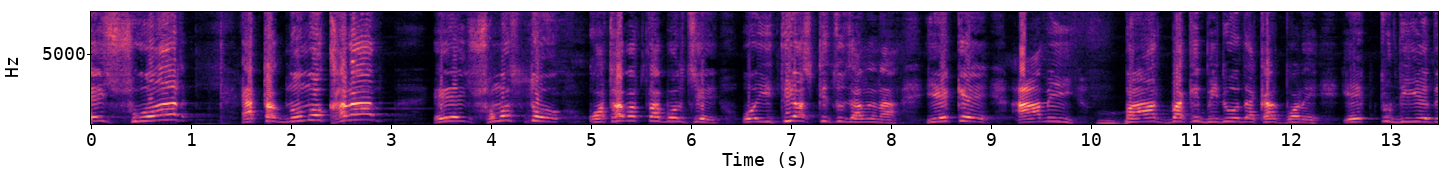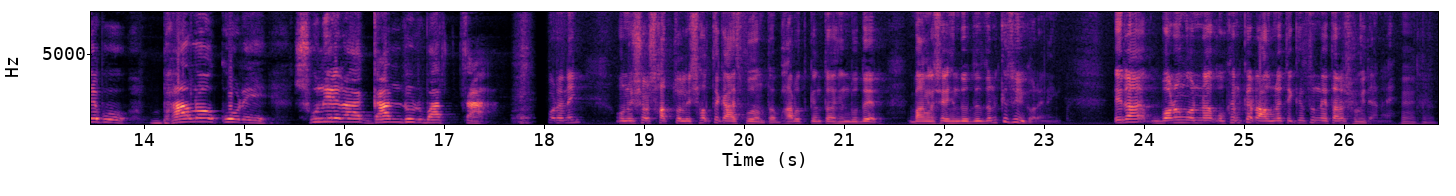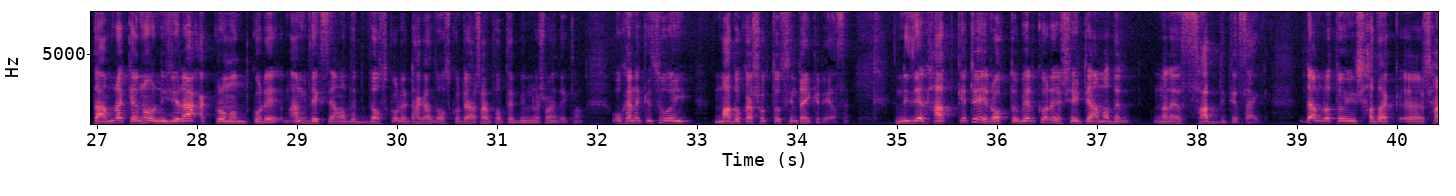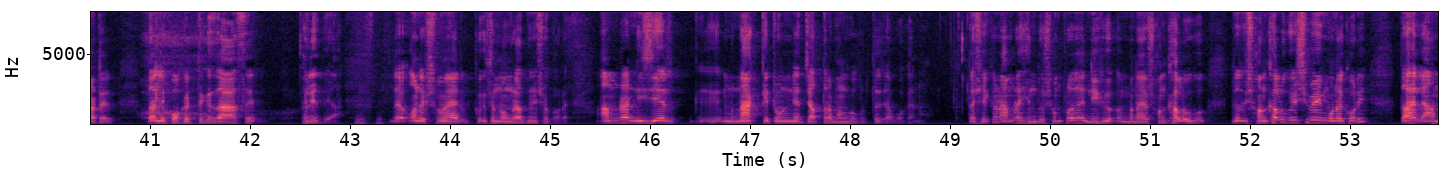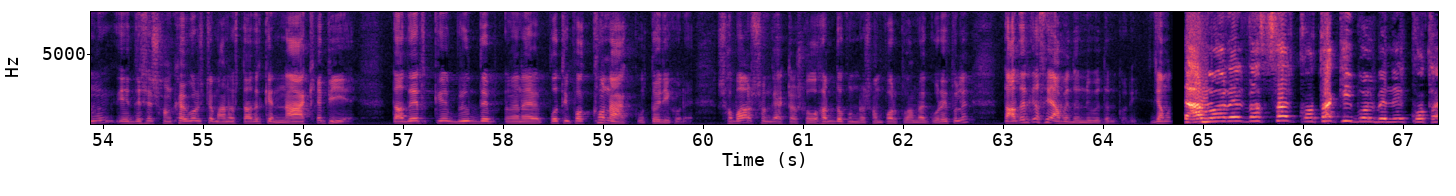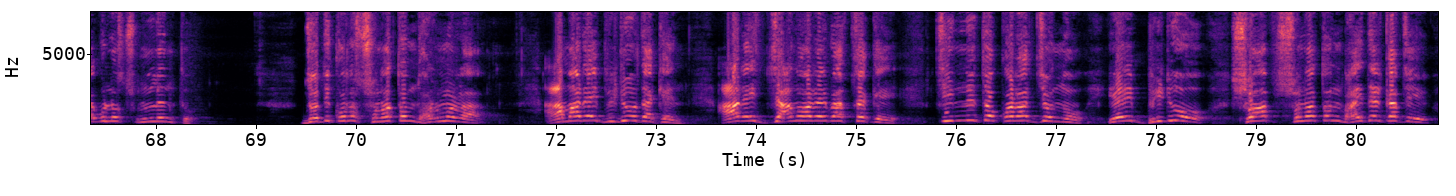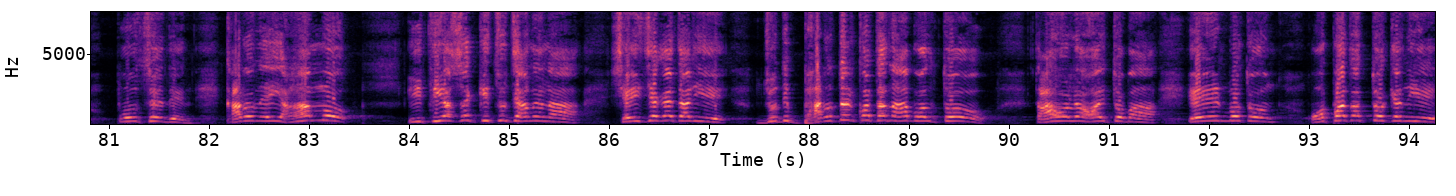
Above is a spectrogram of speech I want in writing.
এই সুয়ার একটা নমো খারাপ, এই সমস্ত কথাবার্তা বলছে, ও ইতিহাস কিছু জানে না। একে আমি বাদ বাকি ভিডিও দেখার পরে একটু দিয়ে দেব, ভালো করে। শুনে রাখ, গান্ডুর বাচ্চা। করে নেই। উনিশশো সাতচল্লিশ সাল থেকে আজ পর্যন্ত ভারত কিন্তু হিন্দুদের, বাংলাদেশের হিন্দুদের জন্য কিছুই করে নেই। এরা বরং অন্য ওখানকার রাজনৈতিক কিছু নেতারা সুবিধা নেয়। তা আমরা কেন নিজেরা আক্রমণ করে আমি দেখছি আমাদের জসকোটে ঢাকা জসকোটে আসার পথে বিভিন্ন সময় দেখলাম ওখানে কিছু ওই মাদকাসক্ত ছিনতাইকারী আছে। নিজের হাত কেটে রক্ত বের করে সেইটা আমাদের মানে সাপ দিতে চাই আমরা তো ওই সাদা শার্টের তাহলে পকেট থেকে যা আছে ফেলে দেয়া। অনেক সময় কিছু নোংরা জিনিসও করে। আমরা নিজের নাক কেটে অন্যের যাত্রা ভঙ্গ করতে যাব কেন? তো সেখানে আমরা হিন্দু সম্প্রদায় নিরীহ মানে সংখ্যালঘু, যদি সংখ্যালঘু হিসেবেই মনে করি, তাহলে আমি এই দেশের সংখ্যাগরিষ্ঠ মানুষ তাদেরকে না খেপিয়ে, তাদেরকে বিরুদ্ধে মানে প্রতিপক্ষ না তৈরি করে, সবার সঙ্গে একটা সৌহার্দ্যপূর্ণ সম্পর্ক আমরা গড়ে তুলে তাদের কাছে আবেদন নিবেদন করি। যেমন জানোয়ারের বাচ্চার কথা কি বলবেন? এর কথাগুলো শুনলেন তো? যদি কোনো সনাতন ধর্মরা আমার এই ভিডিও দেখেন, আর এই জানোয়ারের বাচ্চাকে চিহ্নিত করার জন্য এই ভিডিও সব সনাতন ভাইদের কাছে পৌঁছে দেন। কারণ এই আহম্মক ইতিহাসে কিছু জানে না। সেই জায়গায় দাঁড়িয়ে যদি ভারতের কথা না বলতো, তাহলে হয়তো বা এর মতন অপাদত্তকে নিয়ে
